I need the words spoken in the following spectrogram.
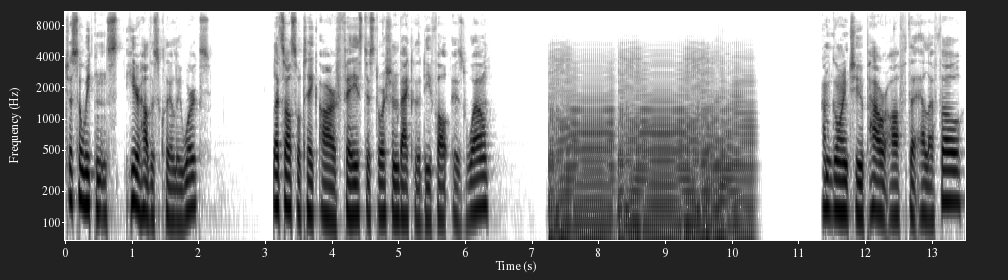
just so we can hear how this clearly works. Let's also take our phase distortion back to the default as well. I'm going to power off the LFO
